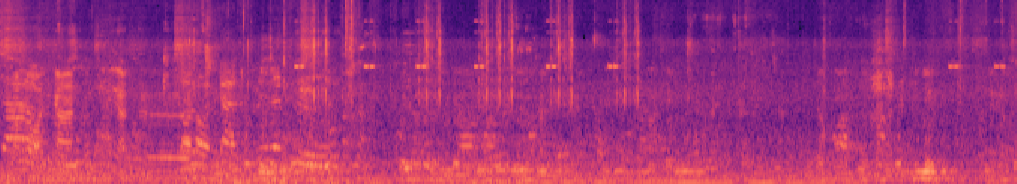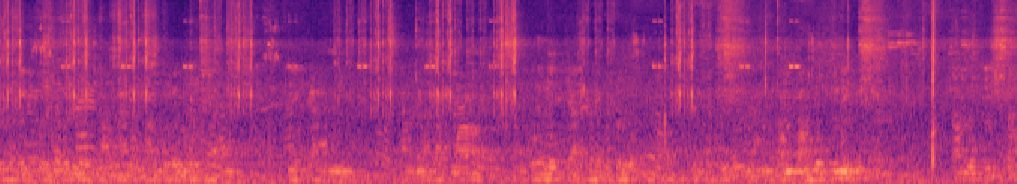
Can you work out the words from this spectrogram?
เจ้าตลอดการทุกเมื่อตลอดกาลทุกเมื่อเถิดคุณปริญญามาลีมาเป็นเจ้าภาพในการบุญที่หนึ่งนะครับคุณวันนี้คุณวันนี้ชาวงานความเป็นผู้แทนในการมารับมอบของที่ระลึกจากพระเดชพระคุณหลวงพ่อเป็นประธานของกองบุญที่หนึ่งกองบุญที่สอ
